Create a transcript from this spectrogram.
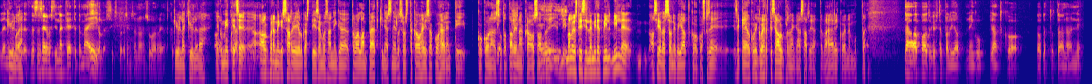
Niin kyllä. Paljon, tässä selvästi näkee, että tämä ei ole siis toisin sanoen suora jatko. Kyllä, kyllä. Ja kun miettii, että se alkuperäinenkin sarja julkaistiin semmoisena niin tavallaan pätkinä, ja siinä ei ole semmoista kauhean iso koherenttia kokonaisuutta tarinan osalta, niin, niin mä olin just silleen, miten, mille, mille asialle se on niin jatkoa, koska se, sekä ei ole kovin koherentti se alkuperäinenkään sarja, että vähän erikoinen, mutta... Tämä on about yhtä paljon niin kuin jatkoa tuolle tota, noin, niin,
